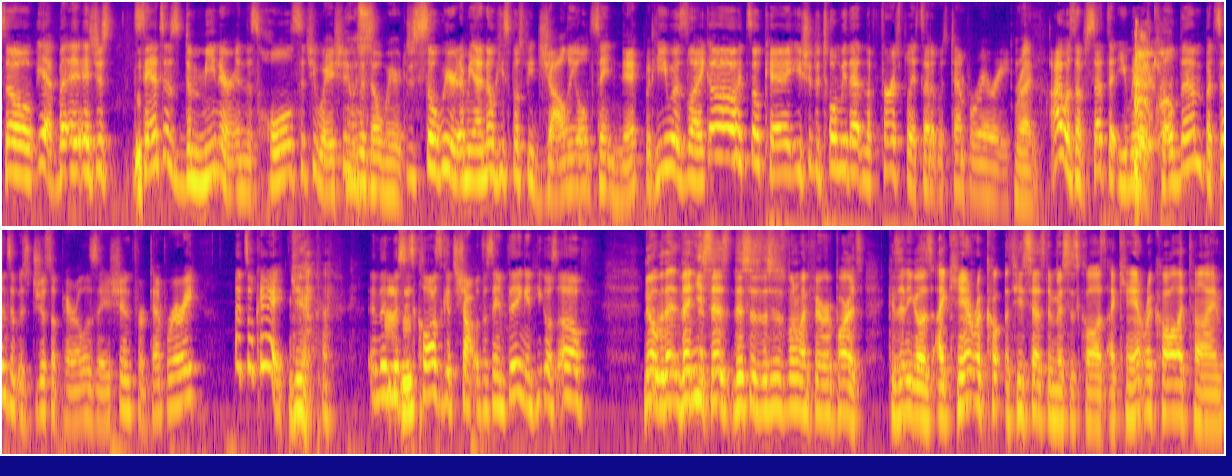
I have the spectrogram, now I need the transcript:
So yeah, but it- it's just Santa's demeanor in this whole situation It was so weird. Just so weird. I mean, I know he's supposed to be jolly old Saint Nick, but he was like, "Oh, it's okay. You should have told me that in the first place that it was temporary." Right. I was upset that you may have killed them, but since it was just a paralyzation for temporary, that's okay. Yeah. And then Mrs. Claus gets shot with the same thing, and he goes, "Oh, No, but then, then he says this is this is one of my favorite parts because then he goes, I can't recall. He says to Mrs. Claus, I can't recall a time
